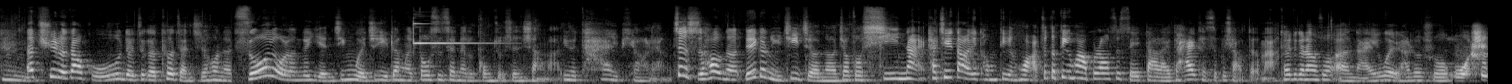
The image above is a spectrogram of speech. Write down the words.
嗯，那去了到古文物的这个特展之后呢，所有人的眼睛为之一亮的都是在那个公主身上嘛，因为太漂亮了。这时候呢，有一个女记者呢，叫做西奈，她接到了一通电话，这个电话不知道是谁打来的，她可是不晓得嘛。她就跟他说：“呃，哪一位？”他就说：“我是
